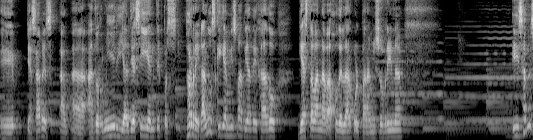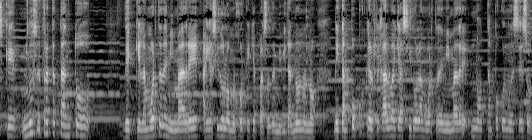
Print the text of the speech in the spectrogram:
eh, ya sabes, a, dormir y al día siguiente, pues los regalos que ella misma había dejado ya estaban abajo del árbol para mi sobrina. Y sabes que no se trata tanto de que la muerte de mi madre haya sido lo mejor que haya pasado en mi vida. No, no, no. Ni tampoco que el regalo haya sido la muerte de mi madre. No, tampoco no es eso.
